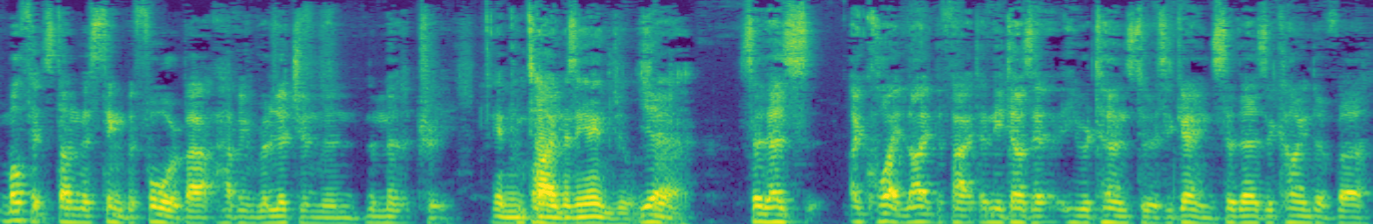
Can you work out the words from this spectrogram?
Moffat's done this thing before about having religion and the military. In Combined. Time of the Angels. Yeah. So there's I quite like the fact, and he does it. He returns to it again. So there's a kind of a,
